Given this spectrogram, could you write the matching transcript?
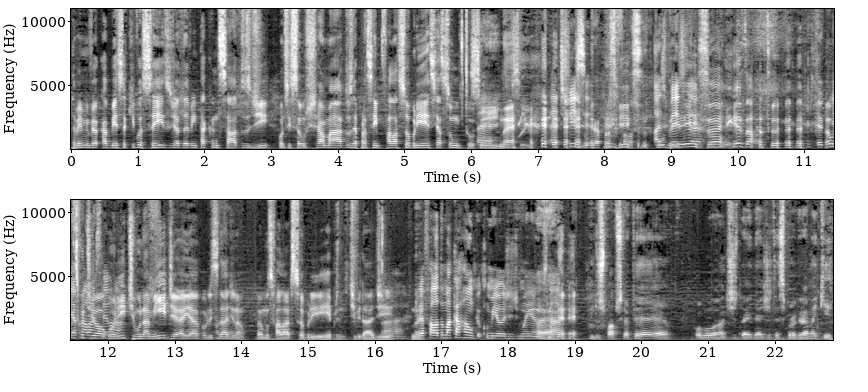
também me veio à cabeça que vocês já devem estar cansados de, quando vocês são chamados, é pra sempre falar sobre esse assunto, Sim, né? sim. É difícil. Nunca é pra se falar sobre Às vezes- Isso, é, exato. Eu Vamos discutir falar, o lá, algoritmo na mídia e a publicidade? Não. Vamos falar sobre representatividade. Ah, né? Queria falar do macarrão que eu comi hoje de manhã, É, sabe? um dos papos que até rolou antes da ideia de ter esse programa é que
